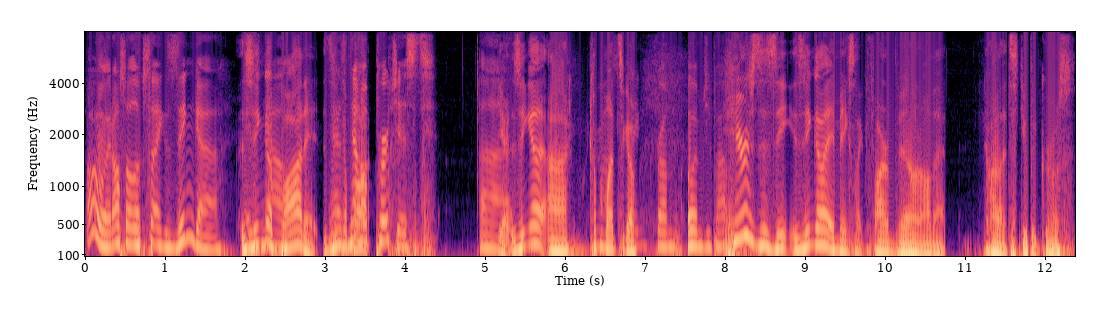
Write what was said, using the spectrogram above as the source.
oh, it also looks like Zynga. Zynga bought it. has now bought. purchased. Uh, yeah, Zynga. Uh, a couple months ago. From OMG Pop. Here's the Z- Zynga. It makes like Farmville and all that, all that stupid, gross.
